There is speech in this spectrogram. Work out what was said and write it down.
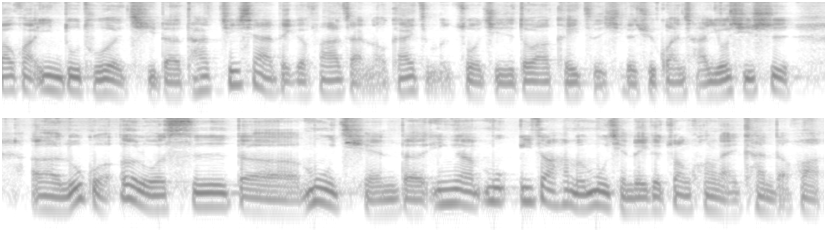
包括印度、土耳其的，它接下来的一个发展哦，该怎么做，其实都要可以仔细的去观察。尤其是，呃，如果俄罗斯的目前的，应该目依照他们目前的一个状况来看的话，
